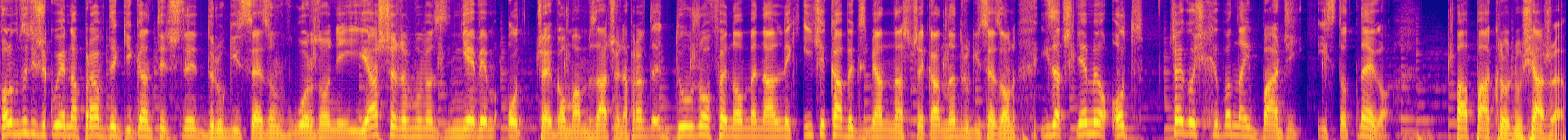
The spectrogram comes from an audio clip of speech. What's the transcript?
Call of Duty szykuje naprawdę gigantyczny drugi sezon w Warzone i ja szczerze mówiąc nie wiem od czego mam zacząć. Naprawdę dużo fenomenalnych i ciekawych zmian nas czeka na drugi sezon i zaczniemy od czegoś chyba najbardziej istotnego. Papa Kronusiarze.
